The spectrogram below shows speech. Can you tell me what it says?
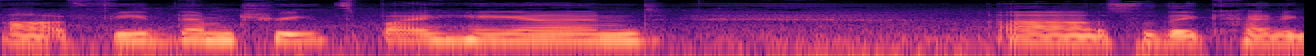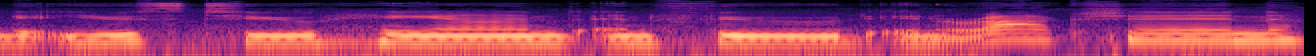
Uh, feed them treats by hand. Uh, so they kind of get used to hand and food interaction.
